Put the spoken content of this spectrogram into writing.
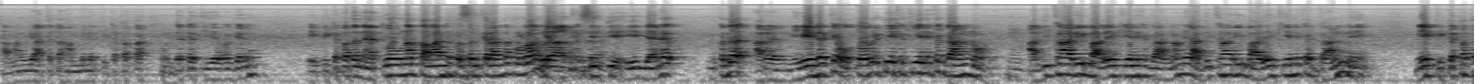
තමන්ගේ අතට හම්බෙන පිටපතක් හොඳට කියවගෙන ඒ පිටපත නැතුව වුණත් තමන්ට ප්‍රසන්ට් කරන්න පුළුවන් සිද්ධිය. ඒ ගැන මොකද අර නිවේදකයේ ඔතොරිටි එක කියන එක ගන්න ඕනේ. අධිකාරී බලය කියන එක ගන්න ඕනේ. අධිකාරී බලය කියන එක ගන්නේ මේ පිටපත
